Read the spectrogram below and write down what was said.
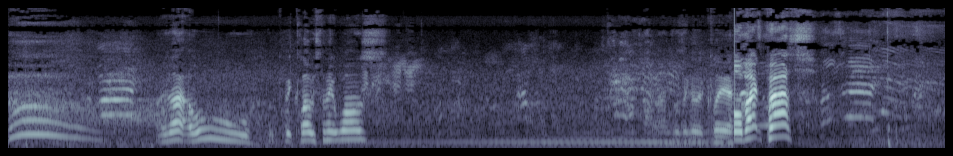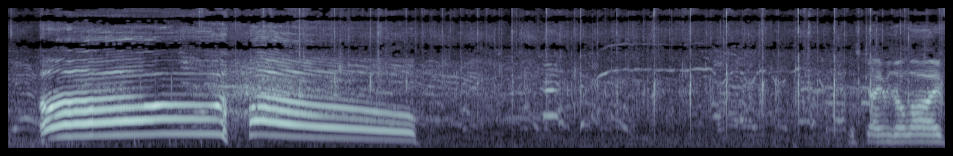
Is that? Oh, looked a bit closer than it was. Handsworth are going to clear. Ball back pass. Oh! oh! This game is alive.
